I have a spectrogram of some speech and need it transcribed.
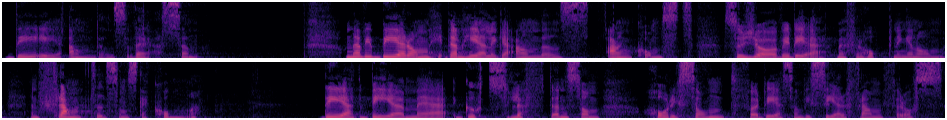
Det är andens väsen. Och när vi ber om den heliga andens ankomst så gör vi det med förhoppningen om en framtid som ska komma. Det är att be med Guds löften som horisont för det som vi ser framför oss.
